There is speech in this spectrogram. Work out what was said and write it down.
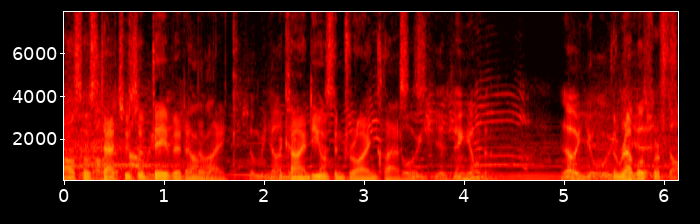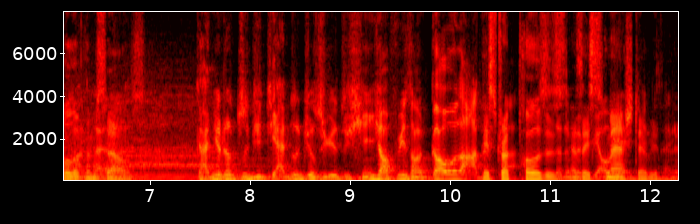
Also statues of David and the like, the kind used in drawing classes. The rebels were full of themselves. They struck poses as they smashed everything.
